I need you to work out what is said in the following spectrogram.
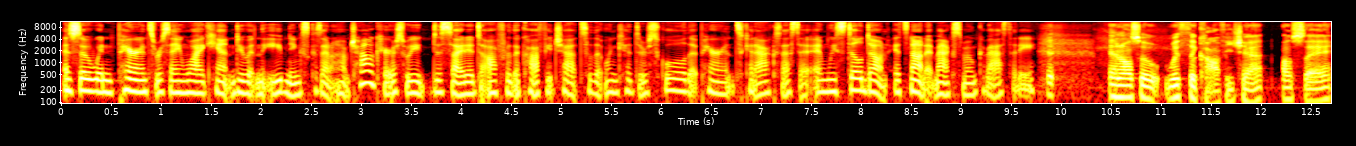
And so when parents were saying, well, I can't do it in the evenings because I don't have childcare, so we decided to offer the coffee chat so that when kids are school that parents could access it. And we still don't. It's not at maximum capacity. It- And also with the coffee chat, I'll say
